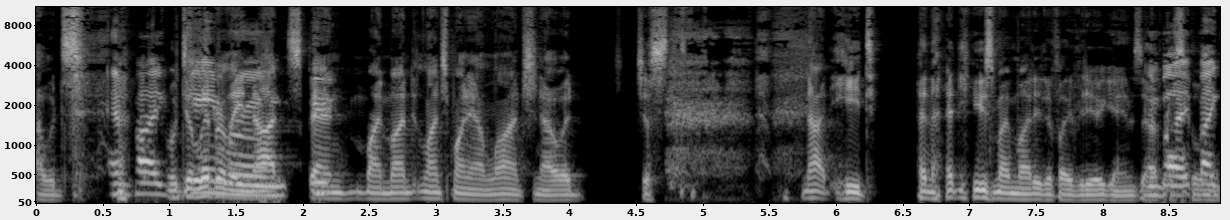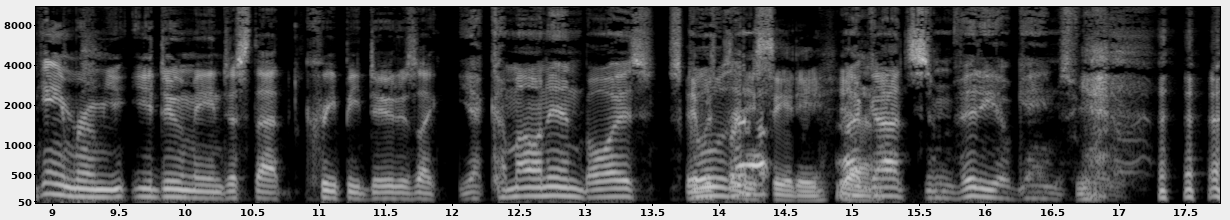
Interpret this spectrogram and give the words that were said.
I would, And by I would deliberately room, not spend my mon- lunch money on lunch, and I would just not eat, and I'd use my money to play video games after by, school. by game room, you, you do mean just that creepy dude who's like, "Yeah, come on in, boys. it was School's pretty out. seedy. I got some video games for you." yeah.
